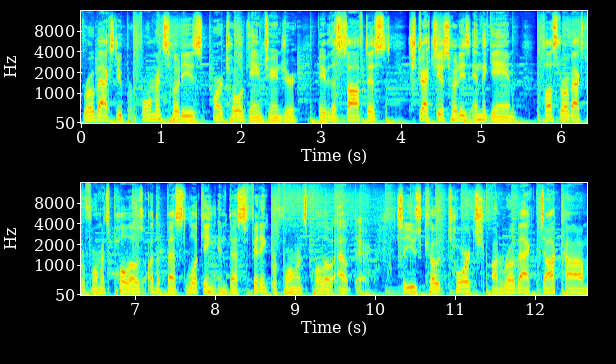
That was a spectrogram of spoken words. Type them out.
Rhoback's new performance hoodies are a total game changer. Maybe the softest, stretchiest hoodies in the game. Plus, Rhoback's performance polos are the best looking and best fitting performance polo out there. So use code TORCH on rhoback.com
